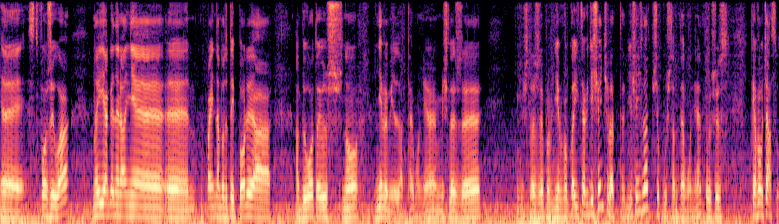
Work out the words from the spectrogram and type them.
e, stworzyła. No i ja generalnie e, pamiętam to do tej pory, a, a było to już, no nie wiem ile lat temu, nie? Myślę, że myślę, że pewnie w okolicach 10 lat, 10 lat przypuszczam temu, nie? To już jest kawał czasu.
